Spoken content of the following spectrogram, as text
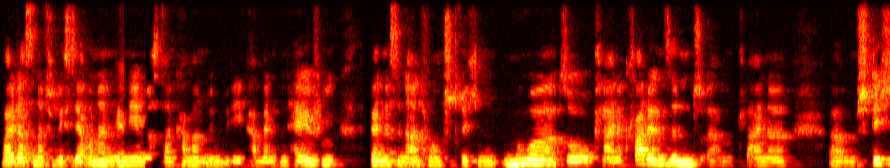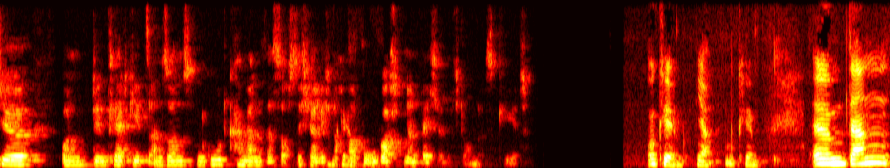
Weil das natürlich sehr unangenehm ist, dann kann man mit Medikamenten helfen. Wenn es in Anführungsstrichen nur so kleine Quaddeln sind, ähm, kleine ähm, Stiche und dem Pferd geht es ansonsten gut, kann man das auch sicherlich Okay. nochmal beobachten, in welche Richtung das geht. Okay. Ja, okay. Ähm, dann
